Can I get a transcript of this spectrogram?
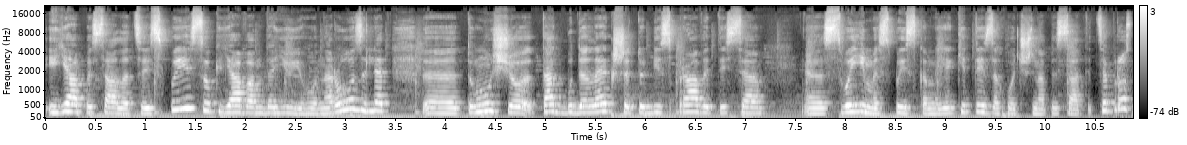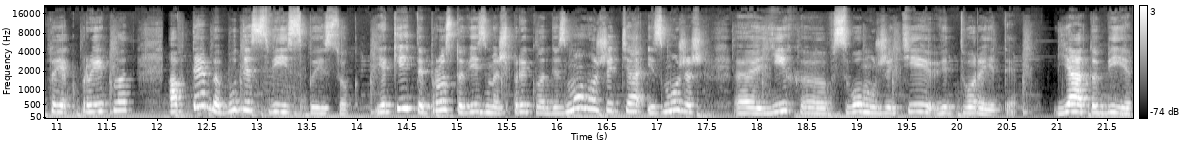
і я писала цей список, я вам даю його на розгляд, тому що так буде легше тобі справитися своїми списками, які ти захочеш написати. Це просто як приклад. А в тебе буде свій список, який ти просто візьмеш приклади з мого життя і зможеш е, їх е, в своєму житті відтворити. Я тобі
